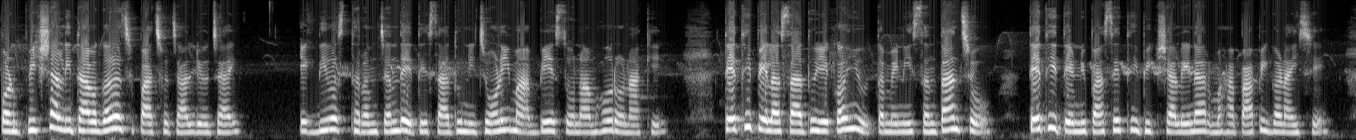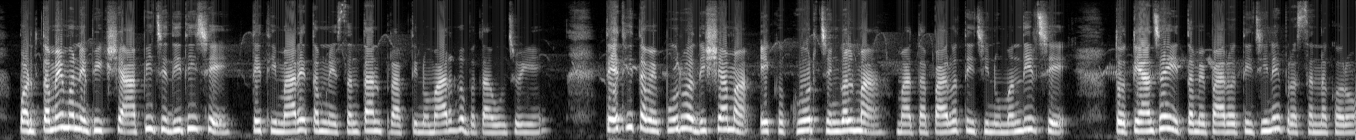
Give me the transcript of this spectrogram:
પણ ભિક્ષા લીધા વગર જ પાછો ચાલ્યો જાય. એક દિવસ ધરમચંદે તે સાધુની ચોણીમાં બે સોના મોહરો નાખી. તેથી પેલા સાધુએ કહ્યું, તમે નિસંતાન છો તેથી તેમની પાસેથી ભિક્ષા લેનાર મહાપાપી ગણાય છે. પણ તમે મને ભિક્ષા આપી જ દીધી છે, તેથી મારે તમને સંતાન પ્રાપ્તિનો માર્ગ બતાવવો જોઈએ. તેથી તમે પૂર્વ દિશામાં એક ઘોર જંગલમાં માતા પાર્વતીજીનું મંદિર છે, તો ત્યાં જઈ તમે પાર્વતીજીને પ્રસન્ન કરો.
